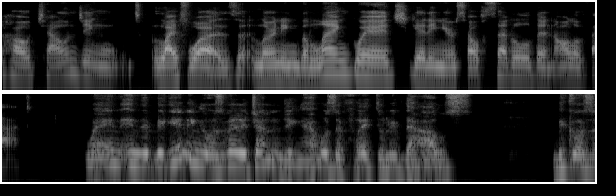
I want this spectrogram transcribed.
how challenging life was, learning the language, getting yourself settled, and all of that. Well, in, in the beginning, it was very challenging. I was afraid to leave the house because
